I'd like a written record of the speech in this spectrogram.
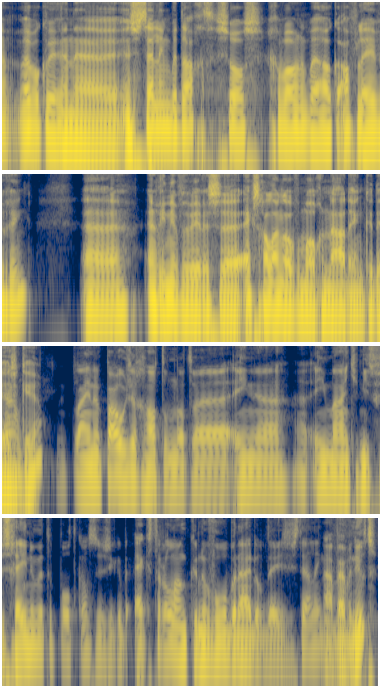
we hebben ook weer een, uh, een stelling bedacht, zoals gewoonlijk bij elke aflevering. Uh, en Rien heeft er weer eens extra lang over mogen nadenken deze ja, keer. Een kleine pauze gehad, omdat we één, één maandje niet verschenen met de podcast. Dus ik heb extra lang kunnen voorbereiden op deze stelling. Nou, ben benieuwd.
